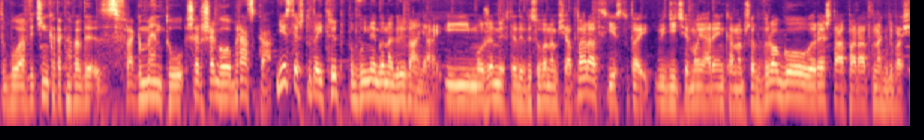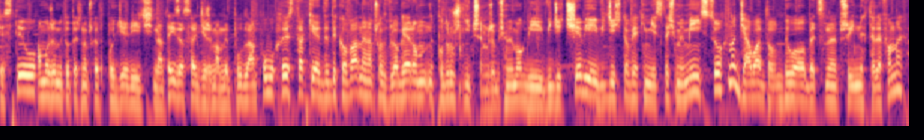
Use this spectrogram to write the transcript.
to była wycinka tak naprawdę z fragmentu szerszego obrazka. Jest też tutaj tryb podwójnego nagrywania i możemy wtedy wysuwa nam się aparat, jest tutaj widzicie moja ręka na przykład w rogu, reszta aparatu nagrywa się z tyłu, a możemy to też na przykład podzielić na tej zasadzie, że mamy pół dla pół. To jest takie dedykowane na przykład vlogerom podróżniczym, żebyśmy mogli widzieć siebie i widzieć to w jakim jesteśmy miejscu. No działa, to było obecne przy innych telefonach.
